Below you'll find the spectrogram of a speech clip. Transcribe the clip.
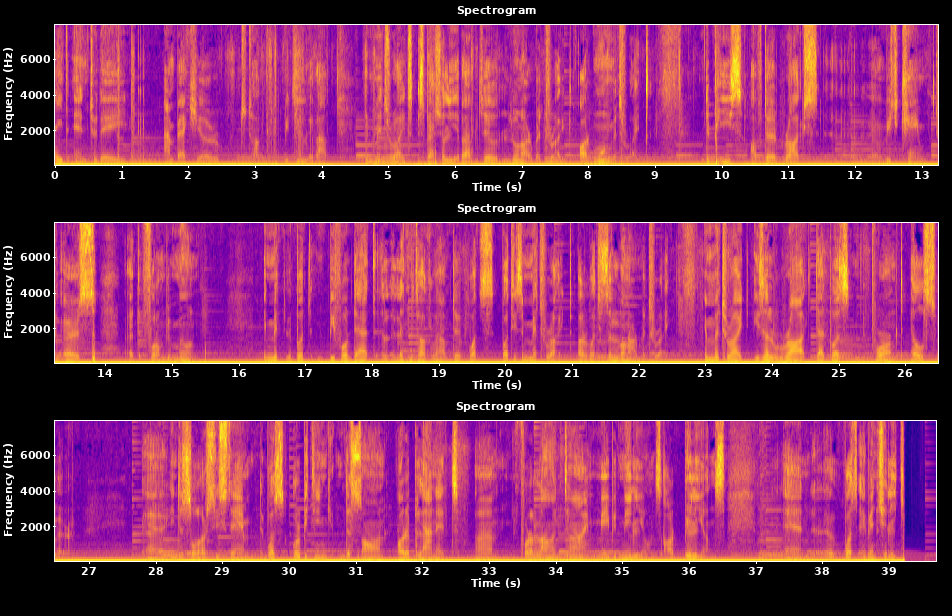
And today I'm back here to talk with you about the meteorites, especially about the lunar meteorite or moon meteorite, the piece of the rocks uh, which came to Earth uh, from the moon. But before that, uh, let me talk about the, what's what is a meteorite or what is a lunar meteorite. A meteorite is a rock that was formed elsewhere uh, in the solar system was orbiting the sun or a planet um, for a long time maybe millions or billions and uh, was eventually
